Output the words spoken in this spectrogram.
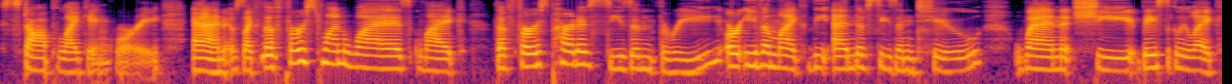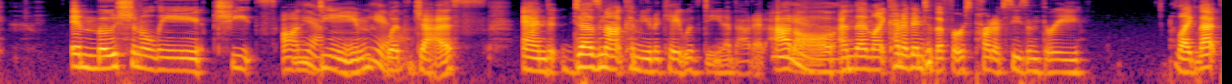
stop liking Rory, and it was like the first one was like the first part of season three, or even like the end of season two, when she basically like emotionally cheats on Yeah. Dean Yeah. with Jess and does not communicate with Dean about it at all. And then like kind of into the first part of season 3 like that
